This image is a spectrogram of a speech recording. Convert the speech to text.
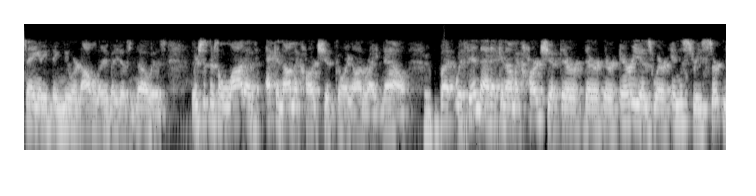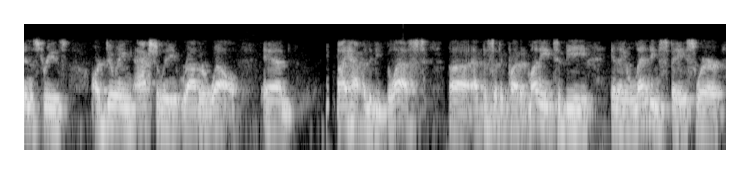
saying anything new or novel that anybody doesn't know is, there's there's a lot of economic hardship going on right now, but within that economic hardship, there there there are areas where industries, certain industries, are doing actually rather well. And I happen to be blessed uh, at Pacific Private Money to be in a lending space where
